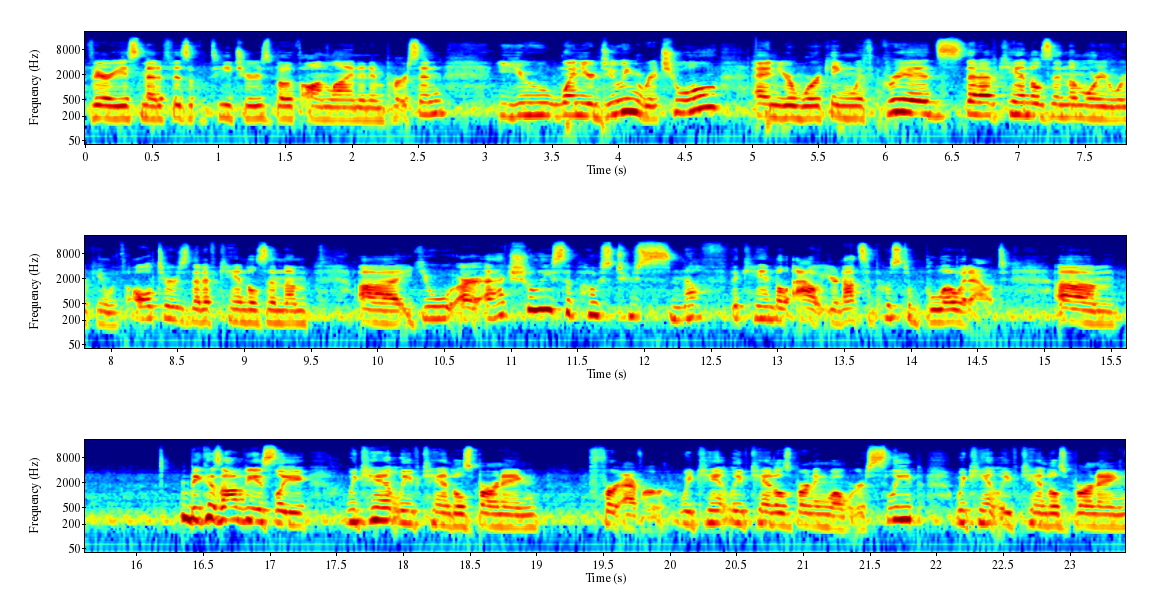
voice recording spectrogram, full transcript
various metaphysical teachers, both online and in person, you, when you're doing ritual and you're working with grids that have candles in them or you're working with altars that have candles in them, uh, you are actually supposed to snuff the candle out. You're not supposed to blow it out. Um, because obviously we can't leave candles burning forever. We can't leave candles burning while we're asleep. We can't leave candles burning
